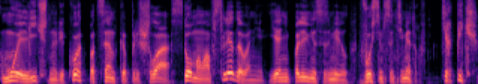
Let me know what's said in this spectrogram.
Мой личный рекорд, пациентка пришла с томом обследований, я не поленился, измерил, 8 сантиметров. Кирпич.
